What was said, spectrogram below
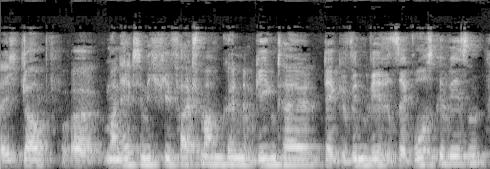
Ich glaube, äh, man hätte nicht viel falsch machen können. Im Gegenteil, der Gewinn wäre sehr groß gewesen.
